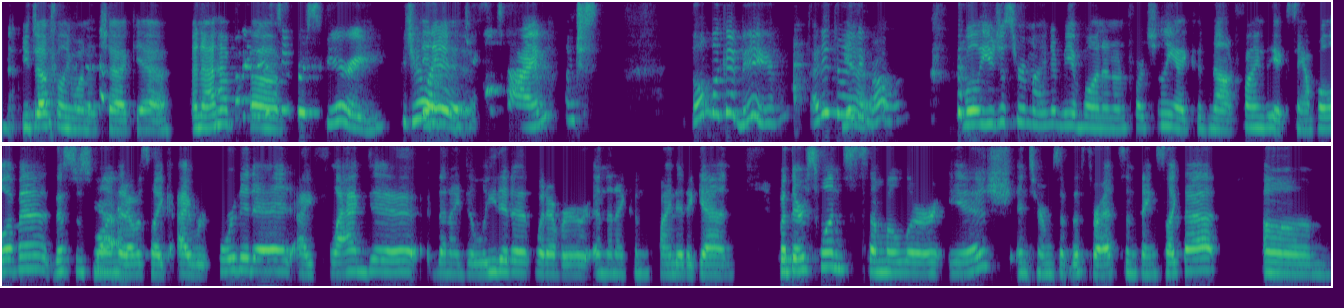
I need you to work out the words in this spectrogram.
No. You definitely want to check, yeah. And I have But it is uh, super scary because you're like, is. jail time. I'm just, don't look at me. I didn't do anything Yeah. wrong. well, you just reminded me of one, and unfortunately, I could not find the example of it. This is one Yeah. that I was like, I reported it, I flagged it, then I deleted it, whatever, and then I couldn't find it again. But there's one similar ish in terms of the threats and things like that. Um,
